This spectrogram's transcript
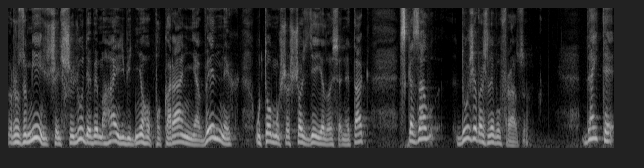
розуміючи, що люди вимагають від нього покарання винних у тому, що щось діялося не так, сказав дуже важливу фразу: дайте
